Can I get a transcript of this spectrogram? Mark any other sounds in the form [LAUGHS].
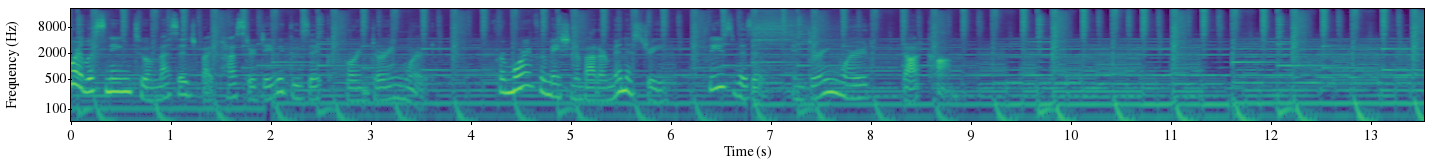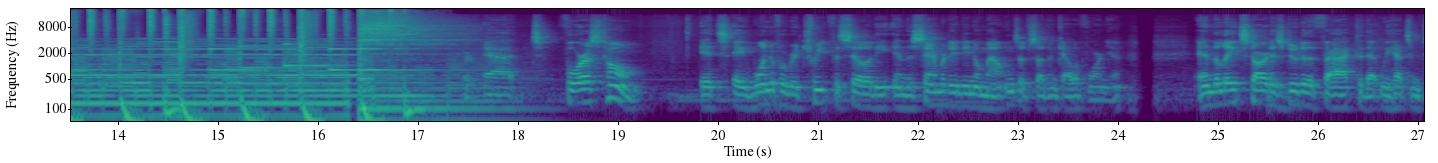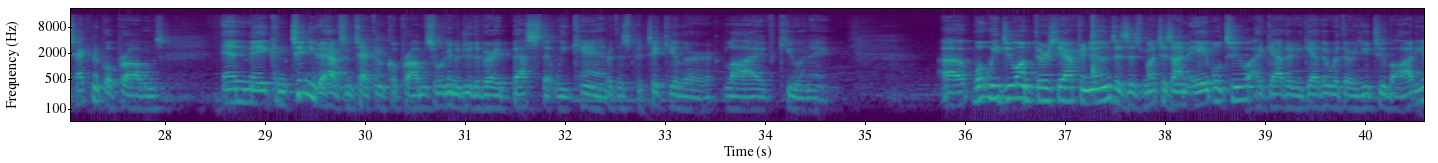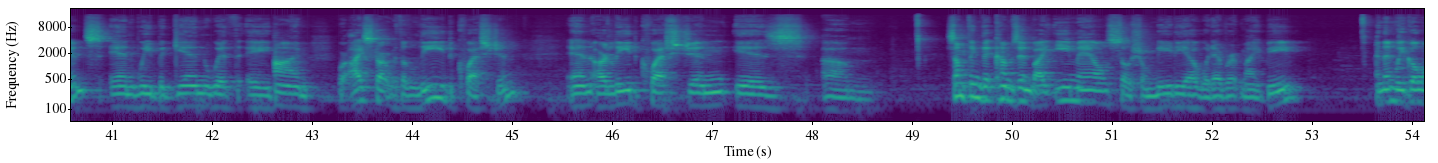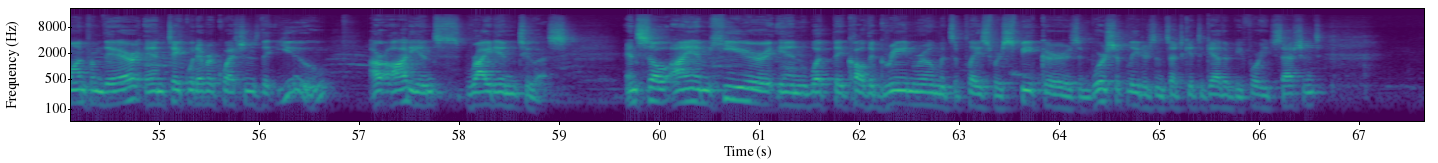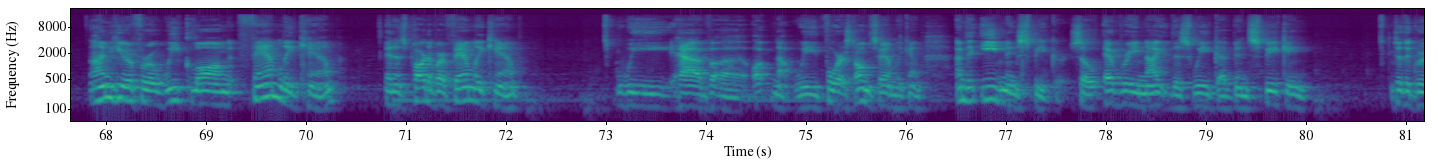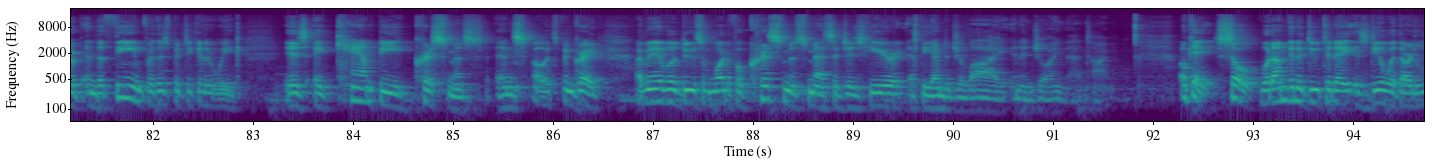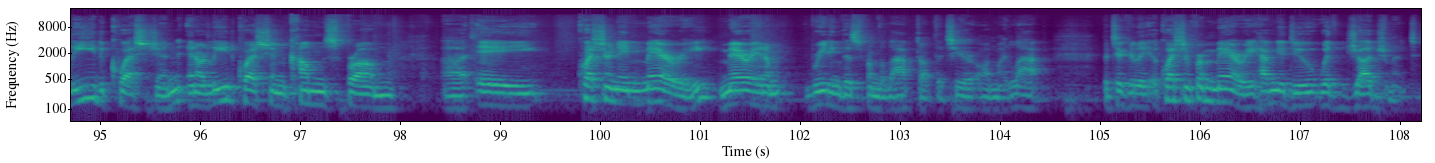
You are listening to a message by Pastor David Guzik for Enduring Word. For more information about our ministry, please visit enduringword.com. at Forest Home. It's a wonderful retreat facility in the San Bernardino Mountains of Southern California. And the late start is due to the fact that we had some technical problems and may continue to have some technical problems. We're going to do the very best that we can for this particular live Q&A. Uh, what we do on Thursday afternoons is as much as I'm able to, I gather together with our YouTube audience and we begin with a time where I start with a lead question. And our lead question is um, something that comes in by email, social media, whatever it might be. And then we go on from there and take whatever questions that you, our audience, write into us. And so I am here in what they call the green room. It's a place where speakers and worship leaders and such get together before each sessions. I'm here for a week long family camp. And as part of our family camp, we have uh, uh, not we Forest Homes Family Camp. I'm the evening speaker, so every night this week I've been speaking to the group, and the theme for this particular week is a campy Christmas, and so it's been great. I've been able to do some wonderful Christmas messages here at the end of July and enjoying that time. Okay, so what I'm going to do today is deal with our lead question, and our lead question comes from uh, a questioner named Mary. Mary, and I'm reading this from the laptop that's here on my lap, particularly a question from Mary having to do with judgment.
